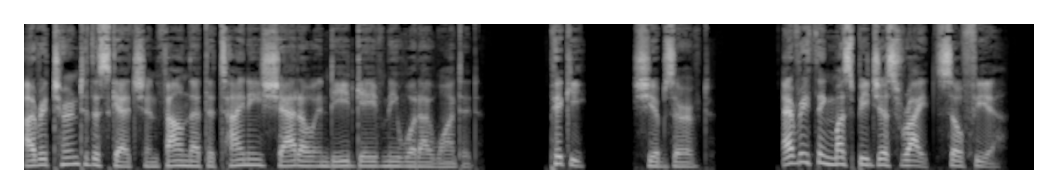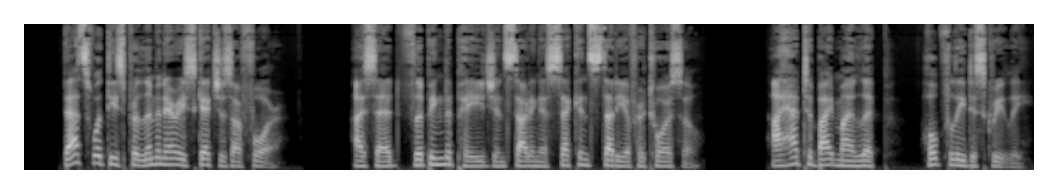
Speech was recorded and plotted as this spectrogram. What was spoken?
I returned to the sketch and found that the tiny shadow indeed gave me what I wanted. Picky, she observed. Everything must be just right, Sophia. That's what these preliminary sketches are for. I said, flipping the page and starting a second study of her torso. I had to bite my lip, hopefully discreetly,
